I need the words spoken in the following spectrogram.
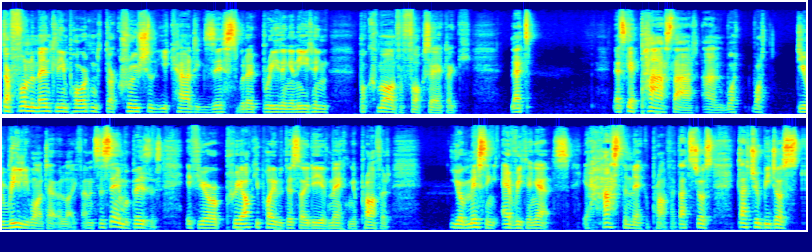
they're fundamentally important. They're crucial. You can't exist without breathing and eating. But come on, for fuck's sake, like, let's let's get past that. And what what do you really want out of life? And it's the same with business. If you're preoccupied with this idea of making a profit, you're missing everything else. It has to make a profit. That's just that should be just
